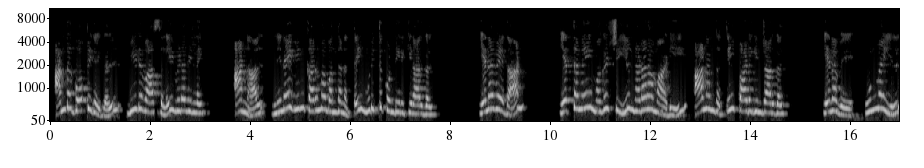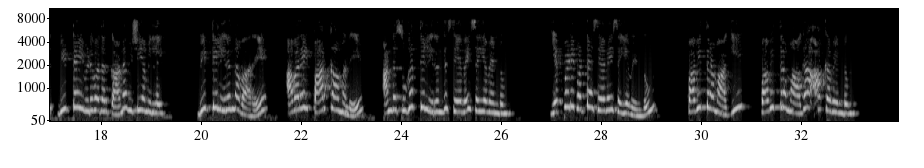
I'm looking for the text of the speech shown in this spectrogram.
அந்த கோபிகைகள் வீடு வாசலை விடவில்லை. ஆனால் நினைவின் கர்ம பந்தனத்தை முடித்துக் கொண்டிருக்கிறார்கள். எனவேதான் எத்தனை மகிழ்ச்சியில் நடனமாடி ஆனந்தத்தில் பாடுகின்றார்கள். எனவே உண்மையில் வீட்டை விடுவதற்கான விஷயமில்லை. வீட்டில் இருந்தவாறே அவரை பார்க்காமலே அந்த சுகத்தில் இருந்து சேவை செய்ய வேண்டும். எப்படிப்பட்ட சேவை செய்ய வேண்டும்? பவித்திரமாகி பவித்திரமாக ஆக்க வேண்டும்.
